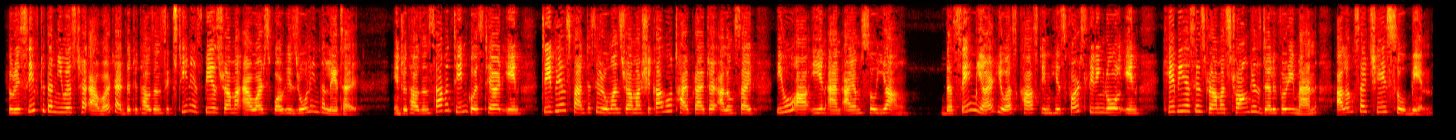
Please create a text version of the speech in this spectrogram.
He received the New Star Award at the 2016 SBS Drama Awards for his role in the latter. In 2017, Go starred in TVN's fantasy romance drama Chicago Typewriter alongside You Are ah In and Im Soo-jung. The same year, he was cast in his first leading role in KBS's drama Strongest Delivery Man alongside Chae So Bin.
